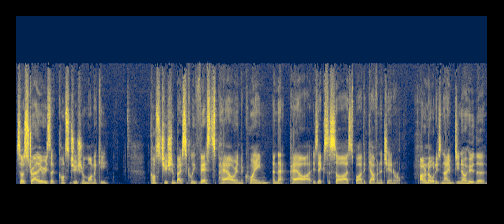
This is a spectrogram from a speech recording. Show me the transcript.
So Australia is a constitutional monarchy. The Constitution basically vests power in the Queen, and that power is exercised by the Governor General. I don't know what his name. Is. Do you know who the,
